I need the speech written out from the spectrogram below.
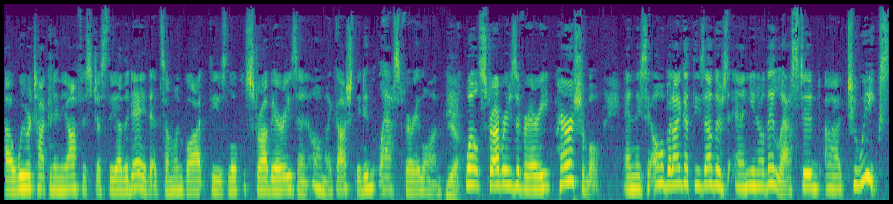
uh, we were talking in the office just the other day that someone bought these local strawberries, and oh my gosh, they didn't last very long. Yeah. Well, strawberries are very perishable, and they say, oh, but I got these others, and you know, they lasted uh, two weeks,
